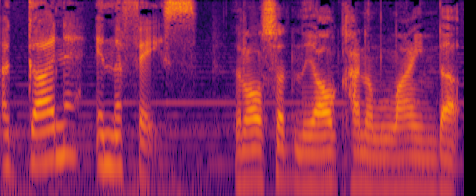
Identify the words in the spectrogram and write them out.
A gun in the face. Then all of a sudden, they all kind of lined up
